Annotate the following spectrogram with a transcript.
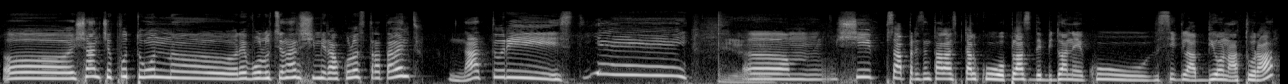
uh, și a început un uh, revoluționar și miraculos tratament naturist. Yay! Yeah. Um, și s-a prezentat la spital cu o plasă de bidoane cu sigla Bionatura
